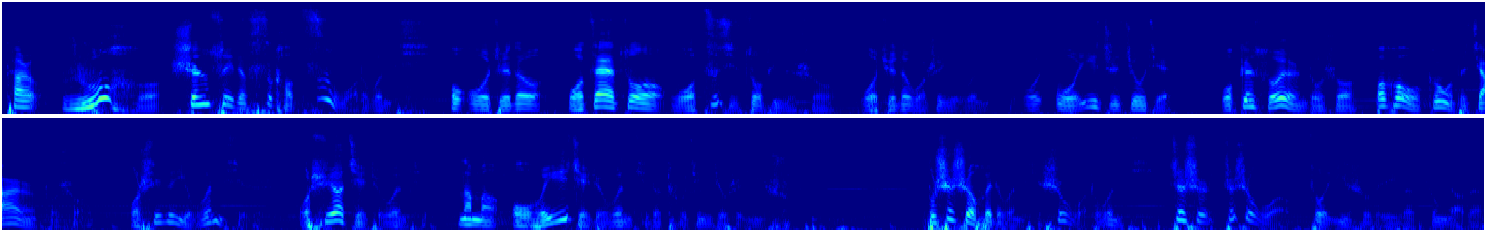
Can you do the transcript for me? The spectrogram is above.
他如何深邃的思考自我的问题？我我觉得我在做我自己作品的时候，我觉得我是有问题。我我一直纠结，我跟所有人都说，包括我跟我的家人都说，我是一个有问题的人，我需要解决问题。那么我唯一解决问题的途径就是艺术，不是社会的问题，是我的问题。这是这是我做艺术的一个重要的。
